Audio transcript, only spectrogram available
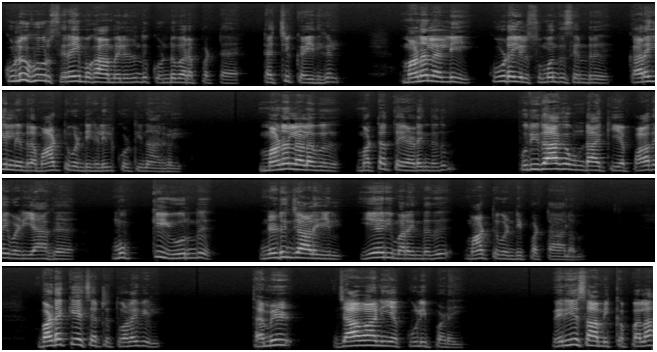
குழுகூர் சிறை முகாமிலிருந்து கொண்டு வரப்பட்ட டச்சு கைதிகள் மணல் அள்ளி கூடையில் சுமந்து சென்று கரையில் நின்ற மாட்டு வண்டிகளில் கொட்டினார்கள். மணல் அளவு மட்டத்தை அடைந்ததும் புதிதாக உண்டாக்கிய பாதை வழியாக முக்கி ஊர்ந்து நெடுஞ்சாலையில் ஏறி மறைந்தது மாட்டு வண்டி பட்டாளம். வடக்கே சற்று தொலைவில் தமிழ் ஜாவானிய கூலிப்படை. பெரியசாமி கப்பலா?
